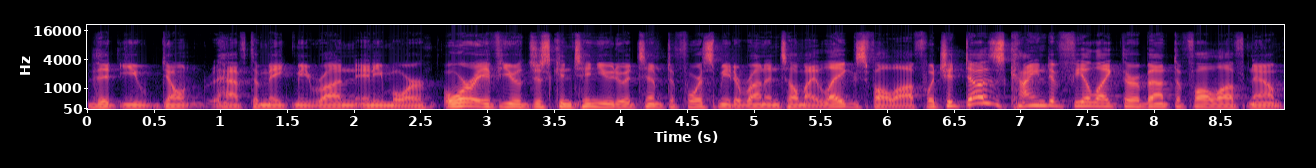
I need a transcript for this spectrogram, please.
that you don't have to make me run anymore. Or if you just continue to attempt to force me to run until my legs fall off, which it does kind of feel like they're about to fall off now.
